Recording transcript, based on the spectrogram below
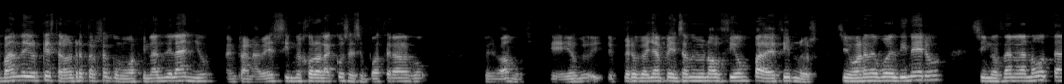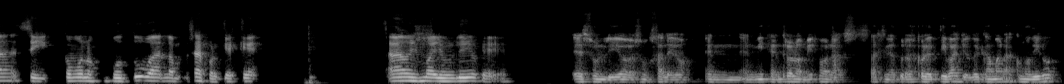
banda y orquesta lo han retrasado como al final del año, en plan, a ver si mejora la cosa y se puede hacer algo. Pero vamos, que yo espero que vayan pensando en una opción para decirnos si nos van a devolver el dinero, si nos dan la nota, si cómo nos puntúan, ¿sabes? Porque es que ahora mismo hay un lío que... Es un lío, es un jaleo. En, mi centro lo mismo, las asignaturas colectivas, yo doy cámara, como digo,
